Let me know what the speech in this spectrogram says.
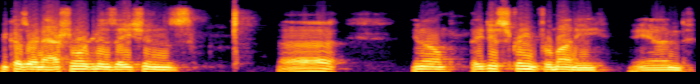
because our national organizations, uh, you know, they just scream for money and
